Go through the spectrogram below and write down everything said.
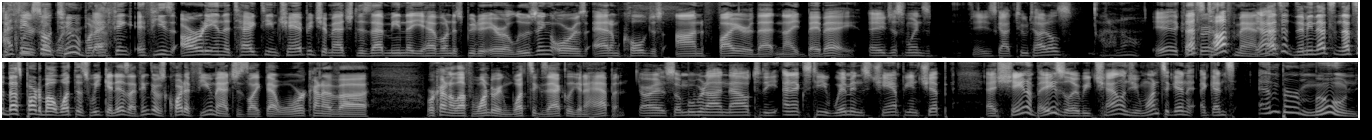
I think so too, but I think if he's already in the tag team championship match, does that mean that you have undisputed era losing, or is Adam Cole just on fire that night, baby? he just wins. He's got two titles. I don't know. Yeah, That's very- tough, man. Yeah. That's a, I mean that's that's the best part about what this weekend is. I think there's quite a few matches like that where we're kind of uh, we're kind of left wondering what's exactly going to happen. All right, so moving on now to the NXT Women's Championship as Shayna Baszler will be challenging once again against Ember Moon.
